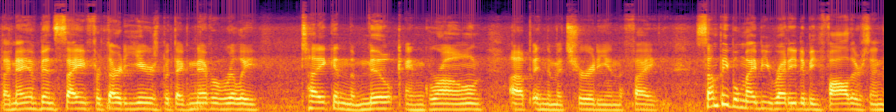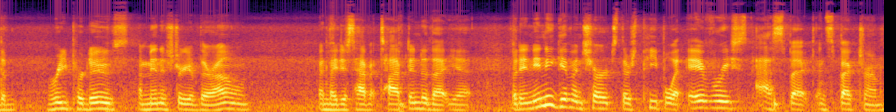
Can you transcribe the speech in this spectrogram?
They may have been saved for 30 years, but they've never really taken the milk and grown up in the maturity in the faith. Some people may be ready to be fathers and to reproduce a ministry of their own, and they just haven't tapped into that yet. But in any given church, there's people at every aspect and spectrum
